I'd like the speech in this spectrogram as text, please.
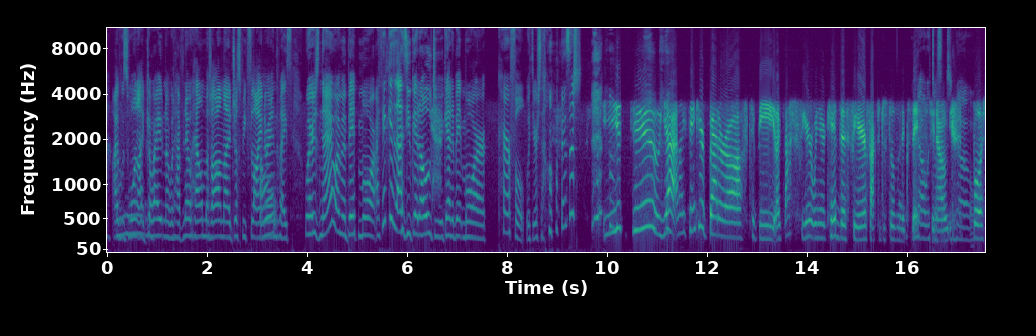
I was one. I'd go out and I would have no helmet on. I'd just be flying around Oh. the place. Whereas now, I'm a bit more. I think as- as you get older, you get a bit more careful with yourself. Is it? You do, yeah, and I think you're better off to be like that fear when you're a kid. The fear factor just doesn't exist, No, it you know. doesn't, no. But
